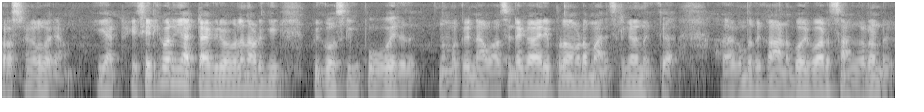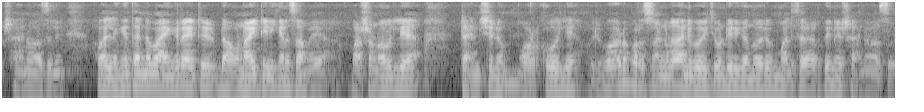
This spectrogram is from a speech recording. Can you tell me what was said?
പ്രശ്നങ്ങൾ വരാം. ഈ അറ്റ ശരിക്കും പറഞ്ഞാൽ അറ്റാക്ക് രോഗികൾ അവിടേക്ക് ബോസിലേക്ക് പോകരുത് നമുക്ക് നവാസിന്റെ കാര്യം ഇപ്പോഴും നമ്മുടെ മനസ്സിലിങ്ങനെ നിൽക്കുക. അതാകുമ്പോൾ ഇത് കാണുമ്പോൾ ഒരുപാട് സങ്കടമുണ്ട് ഷാനവാസിന്. അപ്പോൾ അല്ലെങ്കിൽ തന്നെ ഭയങ്കരമായിട്ട് ഡൗൺ ആയിട്ടിരിക്കുന്ന സമയമാണ് ഭക്ഷണമില്ല ടെൻഷനും ഉറക്കവുമില്ല ഒരുപാട് പ്രശ്നങ്ങൾ അനുഭവിച്ചുകൊണ്ടിരിക്കുന്ന ഒരു മത്സരാർത്ഥിന് ഷാനവാസ്.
